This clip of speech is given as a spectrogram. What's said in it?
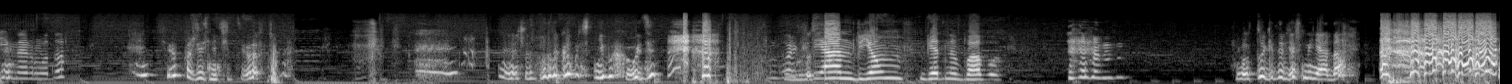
И народов. Чего по жизни четвертый? Сейчас по-другому что не выходит. Пьян, бьем бедную бабу. В итоге ты бьешь меня, да? В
